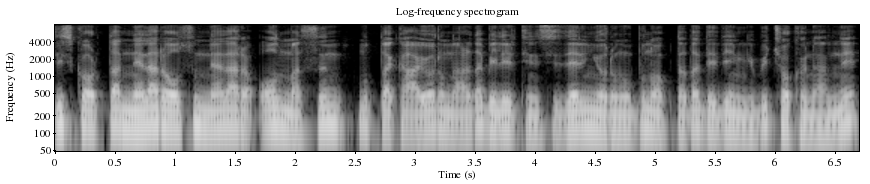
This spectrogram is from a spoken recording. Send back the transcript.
Discord'da neler olsun neler olmasın mutlaka yorumlarda belirtin. Sizlerin yorumu bu noktada dediğim gibi çok önemli.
